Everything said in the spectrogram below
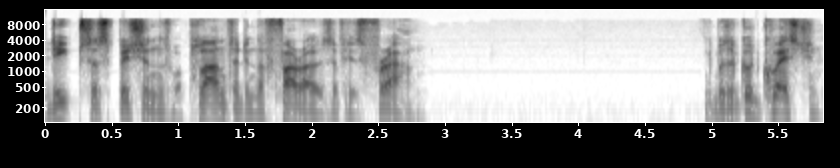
Deep suspicions were planted in the furrows of his frown. It was a good question.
